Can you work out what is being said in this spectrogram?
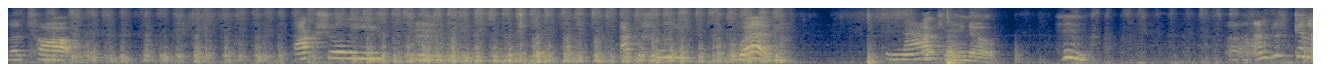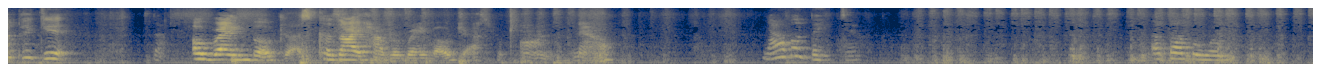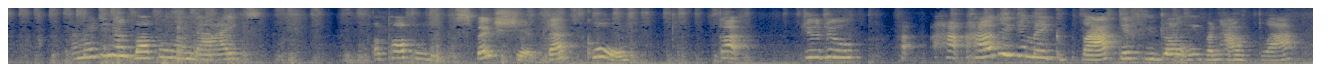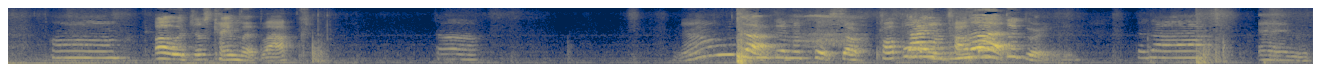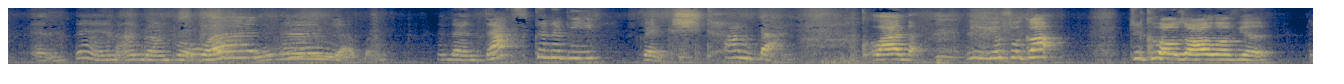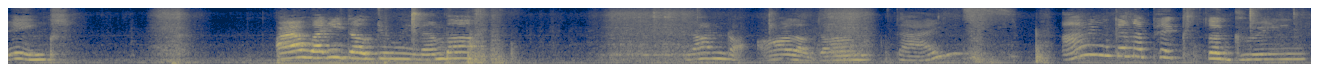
the top. Actually, hmm. actually, now Actually, no. Hmm. Uh, I'm just gonna pick it a rainbow dress because I have a rainbow dress on now. Now the picture. A bubble one. I'm making a bubble one, guys. A purple spaceship. That's cool. Got Juju. How, how did you make black if you don't even have black? Um, Oh, it just came with black. the Now. I'm gonna put some purple Guys, on top look. of the green. And and then I'm gonna put red and. And then that's gonna be finished. I'm done. Glad you forgot to close all of your things. I already don't do remember. Not all of them. Guys, I'm gonna pick the green.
